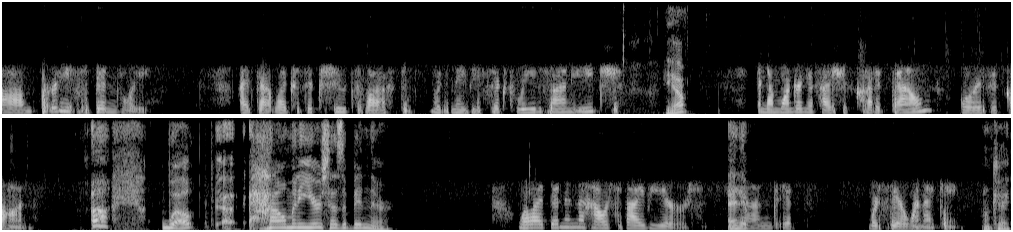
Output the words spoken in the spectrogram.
um, pretty spindly. I've got like six shoots left with maybe six leaves on each, Yep. and I'm wondering if I should cut it down or is it gone? Well, uh, how many years has it been there? Well, I've been in the house five years, And it- and it was there when I came. Okay.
